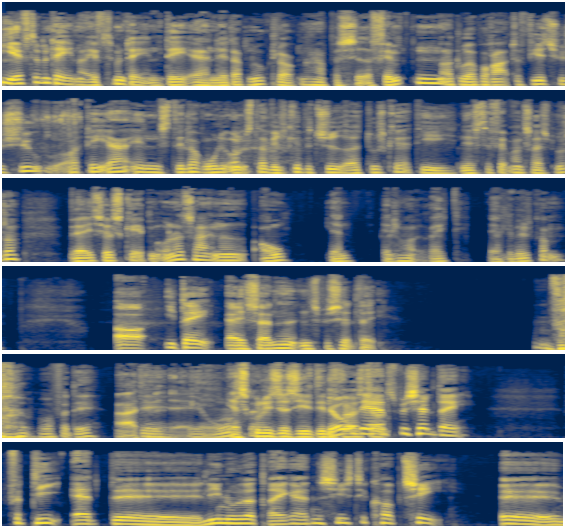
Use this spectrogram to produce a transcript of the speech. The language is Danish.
Lide eftermiddagen, og eftermiddagen, det er netop nu. Klokken har passeret 15, og du er på Radio 24 og det er en stille og rolig onsdag, hvilket betyder, at du skal de næste 55 minutter være i selskab med undertegnet og Jan Elhøj. Rigtig hjertelig velkommen. Og i dag er i sandhed en speciel dag. Hvor, hvorfor det? Ej, det, Det- er jeg, jeg skulle lige at sige, at det er jo, det første. det er en speciel dag. Fordi at øh, lige nu, der drikker jeg den sidste kop te øh,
